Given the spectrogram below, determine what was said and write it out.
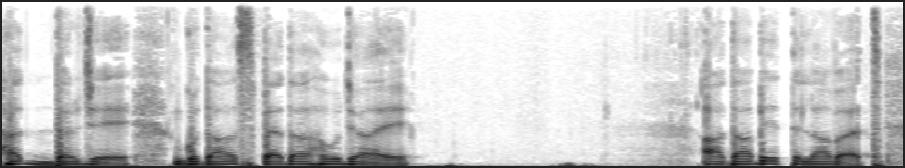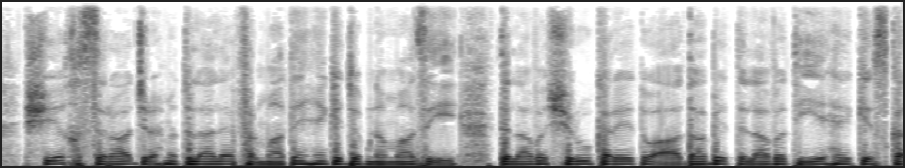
حد درجے گداس پیدا ہو جائے۔ آداب تلاوت شیخ سراج رحمۃ اللہ علیہ فرماتے ہیں کہ جب نمازی تلاوت شروع کرے تو آداب تلاوت یہ ہے کہ اس کا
